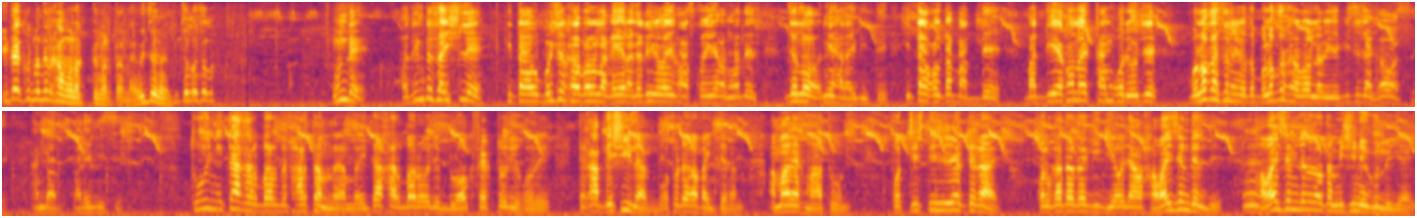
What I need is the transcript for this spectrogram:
এটা কোনোদিন খামো লাগতে পারতাম না। বুঝছ না চলো চলো। হুন্ডে হদিন তো চাইছিলে কিতা বৈশাখ খাবার লাগাই রাজা ডিলে ভাই ভাস করিয়া বাংলাদেশ জেলো নি হারাই দিতে। ইটা কলটা বাদ দে। বাদ দিয়ে এখন এক কাম করি ওই যে ব্লক আছে না তো ব্লকের খাবার লাগে পিছিয়ে জায়গাও আছে আমরা বাড়ির পিছিয়ে তুই নিতা খারবার দে ফারতাম না আমরা ইটা খারবার ওই যে ব্লক ফ্যাক্টরি করে টাকা বেশি লাগবে অত টাকা পাইতে কেন আমার এক মাতুন পঁচিশ তিরিশ হাজার টাকায় কলকাতাতে কি গিয়ে যে আমার হাওয়াই স্যান্ডেল যে হুম। হাওয়াই স্যান্ডেলের ওটা মেশিনে গুলো যাই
